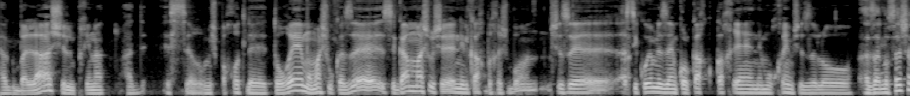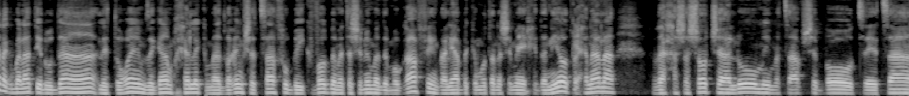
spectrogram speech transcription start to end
הגבלה של מבחינת עד עשר משפחות לתורם או משהו כזה זה גם משהו שנלקח בחשבון שזה הסיכויים לזה הם כל כך כל כך אה, נמוכים שזה לא אז הנושא של הגבלת ילודה לתורם זה גם חלק מהדברים שצפו בעקבות באמת השינויים הדמוגרפיים ועלייה בכמות הנשים היחידניות כן. וכן הלאה והחששות שעלו ממצב שבו צאצא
